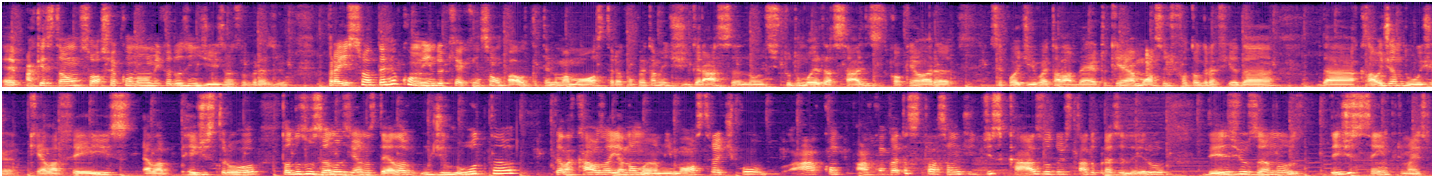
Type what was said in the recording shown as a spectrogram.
é a questão socioeconômica dos indígenas no Brasil. Para isso, eu até recomendo que aqui em São Paulo tá tendo uma mostra completamente de graça no Instituto Moreira Salles. Qualquer hora você pode ir, vai estar lá aberto, que é a mostra de fotografia da da Cláudia Anduja, que ela fez, ela registrou todos os anos e anos dela de luta pela causa Yanomami. Mostra, tipo, a, a completa situação de descaso do Estado brasileiro desde os anos, desde sempre, mas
